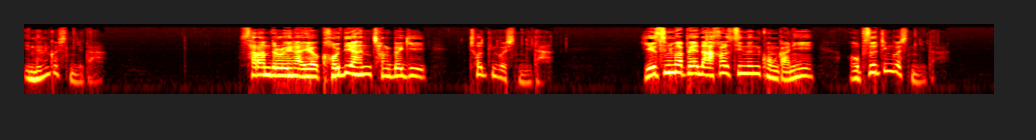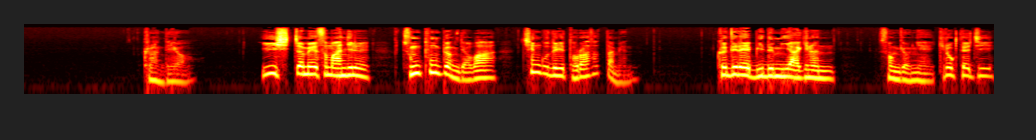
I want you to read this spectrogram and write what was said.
있는 것입니다. 사람들로 인하여 거대한 장벽이 쳐진 것입니다. 예수님 앞에 나갈 수 있는 공간이 없어진 것입니다. 그런데요, 이 시점에서 만일 중풍병자와 친구들이 돌아섰다면 그들의 믿음 이야기는 성경에 기록되지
